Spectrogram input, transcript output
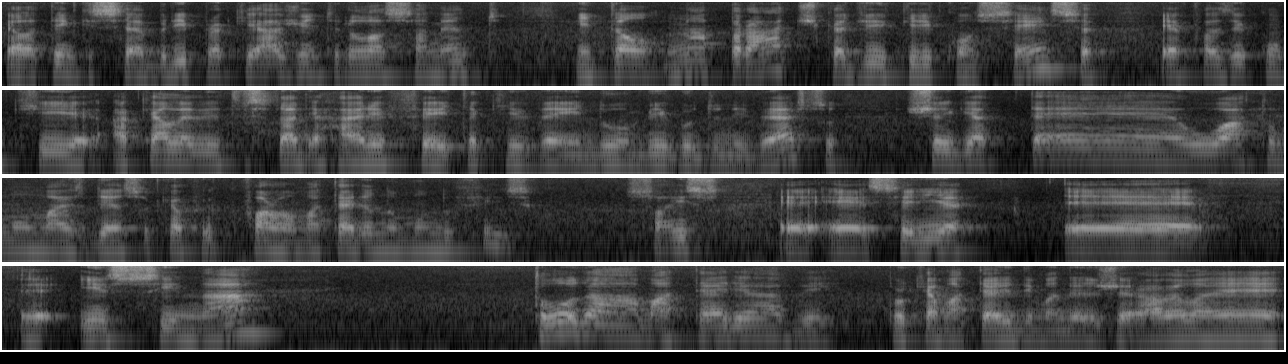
ela tem que se abrir para que haja entrelaçamento. Então, na prática de adquirir consciência, é fazer com que aquela eletricidade rarefeita que vem do umbigo do universo chegue até o átomo mais denso que é forma a matéria no mundo físico. Só isso é, é, seria é, é ensinar toda a matéria a ver porque a matéria de maneira geral ela é,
